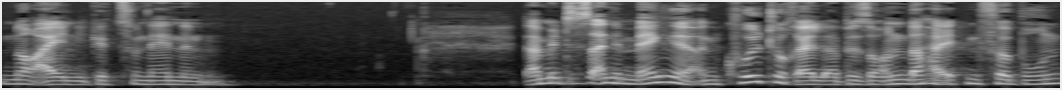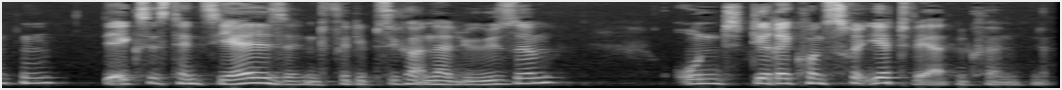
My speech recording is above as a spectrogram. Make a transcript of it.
um nur einige zu nennen. Damit ist eine Menge an kultureller Besonderheiten verbunden, die existenziell sind für die Psychoanalyse und die rekonstruiert werden könnten.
